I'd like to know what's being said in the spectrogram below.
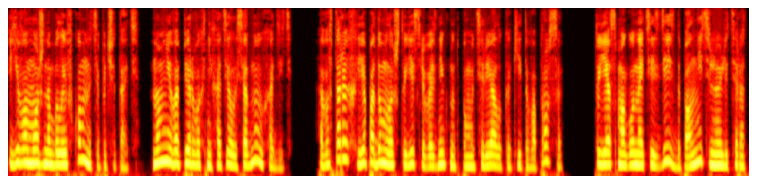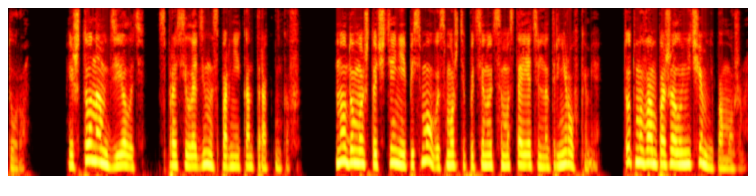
Его можно было и в комнате почитать, но мне, во-первых, не хотелось одной уходить, а во-вторых, я подумала, что если возникнут по материалу какие-то вопросы, то я смогу найти здесь дополнительную литературу. «И что нам делать?» — спросил один из парней-контрактников. «Ну, думаю, что чтение и письмо вы сможете подтянуть самостоятельно тренировками. Тут мы вам, пожалуй, ничем не поможем.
